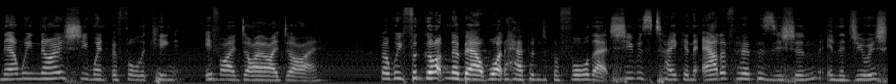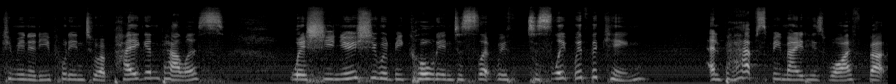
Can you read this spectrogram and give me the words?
Now we know she went before the king, if I die, I die. But we've forgotten about what happened before that. She was taken out of her position in the Jewish community, put into a pagan palace, where she knew she would be called in to sleep with, to sleep with the king and perhaps be made his wife, but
